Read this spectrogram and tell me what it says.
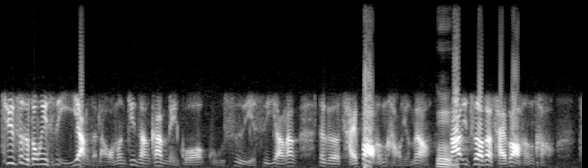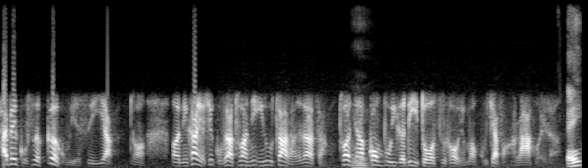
其实这个东西是一样的啦。我们经常看美国股市也是一样，那那个财报很好，有没有？嗯大家一知道它财报很好，台北股市的个股也是一样哦。哦，你看有些股票突然间一路大涨一大涨，突然间公布一个利多之后，有没有股价反而拉回了？哎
